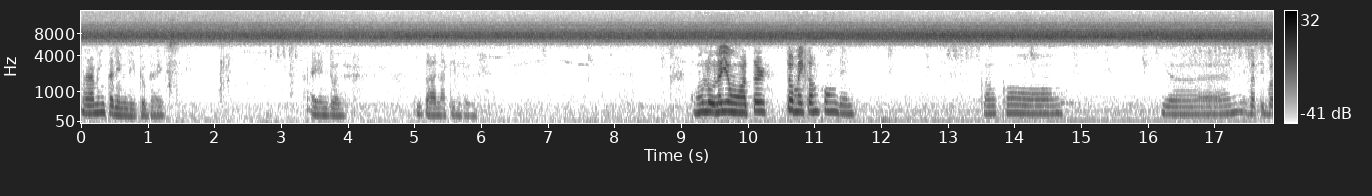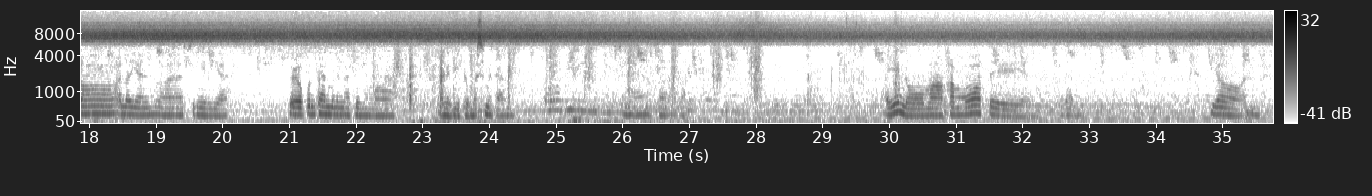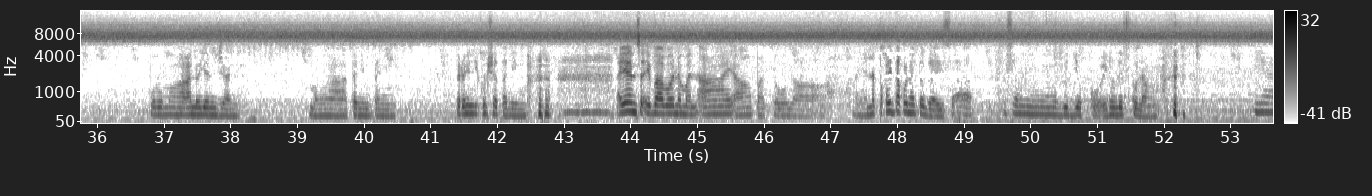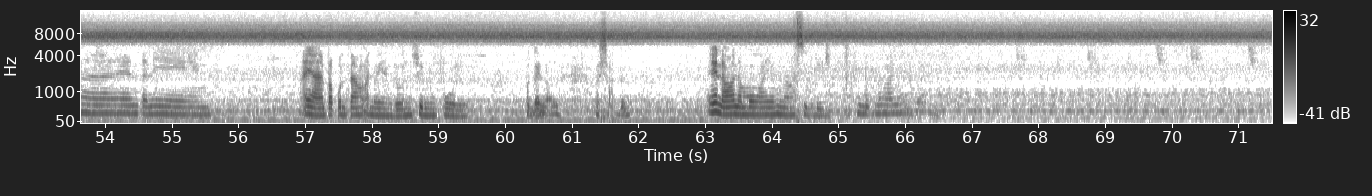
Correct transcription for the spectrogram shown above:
Maraming tanim dito, guys. Ayan doon. Puntahan natin doon. Kumulo na yung water. Ito, may kangkong din. Kangkong. Yan. Iba't ibang ano yan, mga similya. Pero puntahan muna natin yung mga ano dito, mas madami. Yan. Ayun o, mga kamote. Yan. Puro mga ano yan dyan. Mga tanim-tanim. Pero hindi ko siya tanim. Ayan, sa ibabaw naman ay ang patola. Ayan, napakita ko na to guys sa isang video ko. Inulit ko lang. Ayan, tanim. Ayan, papuntang ano yan doon, swimming pool. Pag ganon, pasok doon. Ayan o, oh, namunga yung mga sili. Hinog na nga yung iba.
